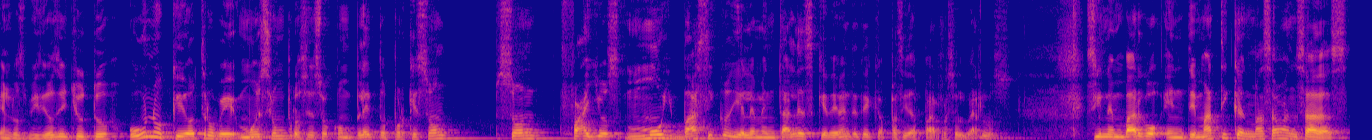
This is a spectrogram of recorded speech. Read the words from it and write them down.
en los videos de YouTube, uno que otro ve, muestra un proceso completo, porque son, son fallos muy básicos y elementales que deben de tener capacidad para resolverlos. Sin embargo, en temáticas más avanzadas,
